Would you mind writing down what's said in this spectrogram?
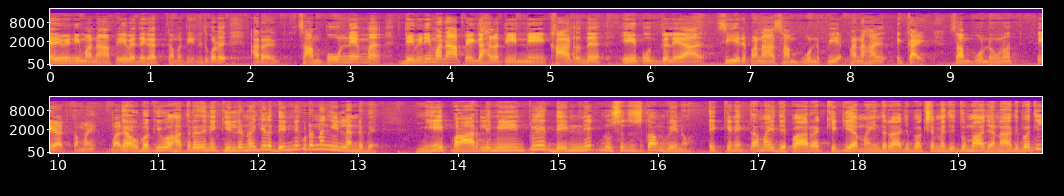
දැවනි මනාපේ වැදගත්කම තියෙන කොට අර සම්පූර්ණයෙන්ම දෙවිනි මනාපේ ගහල තියන්නේ කාටද? ඒ පුද්ගලයා සියට පනා සම්පූර්ණ පිය පණහ එකයි. සම්පූර්ණ වුණොත් එයට තමයි බල ඔබකිව හතර දෙන කිල්ලන කියලා දෙන්නෙකුටන ඉල්ලන්න බෑ. මේ පාර්ලිමේන්තුවේ දෙන්නෙක් නුසුදුසුකම් වෙන එක්නෙක් තමයි දෙපාරක් හිටිය මහින්ද රාජපක්ෂ මැතිතුමා ජනාධිපති.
